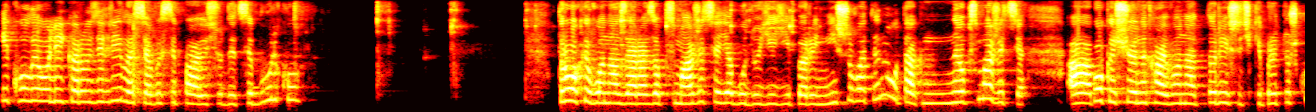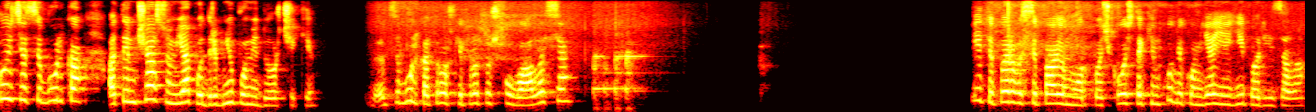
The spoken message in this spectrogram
І коли олійка розігрілася, висипаю сюди цибульку. Трохи вона зараз обсмажиться, я буду її перемішувати. Ну, так, не обсмажиться, а поки що нехай вона трішечки притушкується, цибулька, а тим часом я подрібню помідорчики. Цибулька трошки протушкувалася. І тепер висипаю морквочку. Ось таким кубиком я її порізала.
